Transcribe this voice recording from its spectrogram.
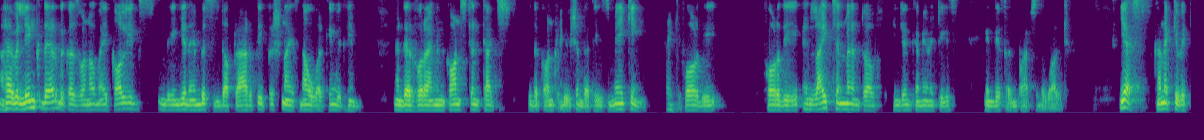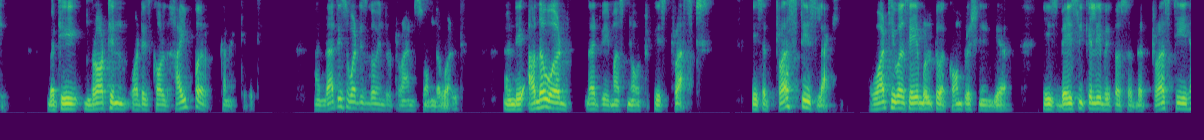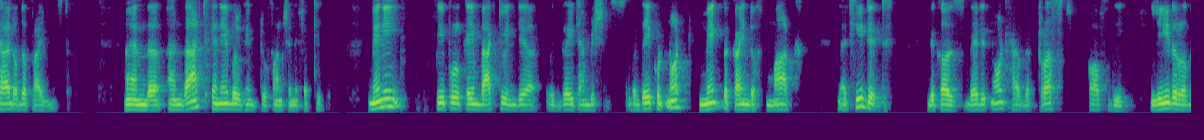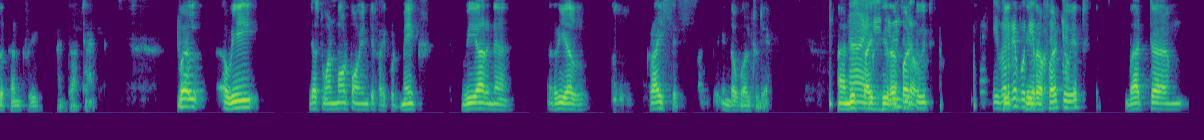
I have a link there because one of my colleagues in the Indian embassy, Dr. Arati Krishna, is now working with him. And therefore, I'm in constant touch with the contribution that he's making for the for the enlightenment of Indian communities in different parts of the world. Yes, connectivity, but he brought in what is called hyper connectivity. And that is what is going to transform the world. And the other word that we must note is trust. He said, trust is lacking. What he was able to accomplish in India is basically because of the trust he had of the prime minister. And, uh, and that enabled him to function effectively. Many people came back to India with great ambitions, but they could not make the kind of mark that he did because they did not have the trust of the leader of the country at that time. Well, we, just one more point, if I could make, we are in a real crisis in the world today. And this crisis, he referred to it. He, he referred to it, but um,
